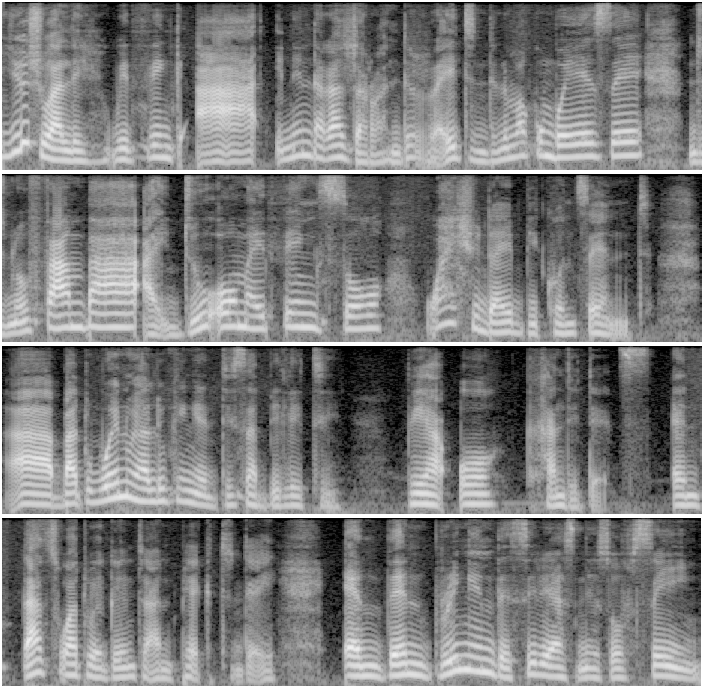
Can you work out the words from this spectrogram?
usually we think ah ini ndakazvarwa ndiri right ndine makumbo ese ndinofamba i do all my things so why should i be concerned? Uh, but when we are looking at disability we are all candidates and that's what we're going to unpack today and then bring in the seriousness of saying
